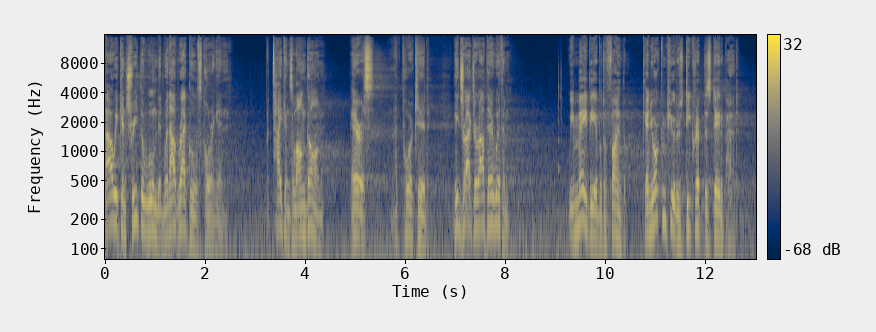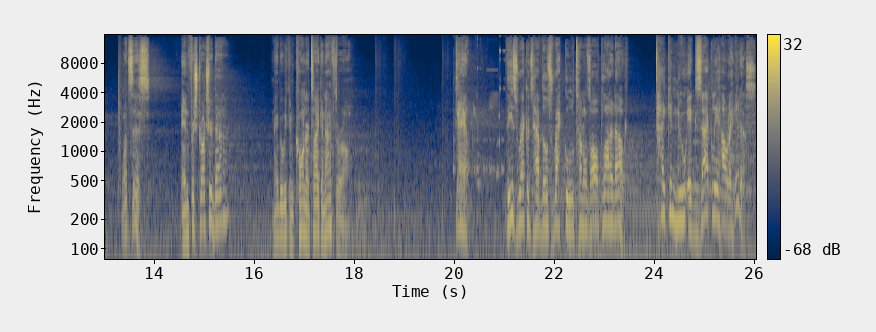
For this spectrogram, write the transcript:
Now we can treat the wounded without Rakghouls pouring in. But Tychon's long gone. Eris, that poor kid. He dragged her out there with him. We may be able to find them. Can your computers decrypt this datapad? What's this? Infrastructure data? Maybe we can corner Tychon after all. Damn! These records have those Rakghoul tunnels all plotted out. Tychon knew exactly how to hit us.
